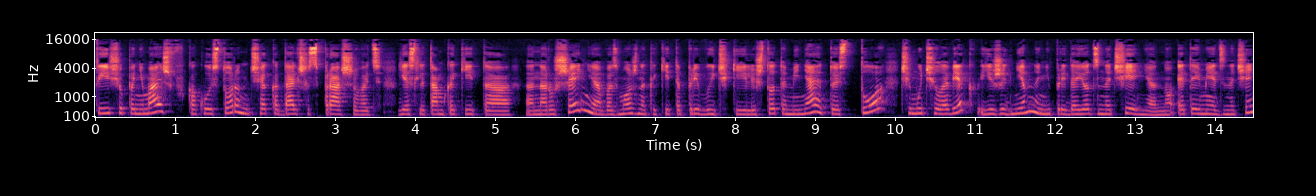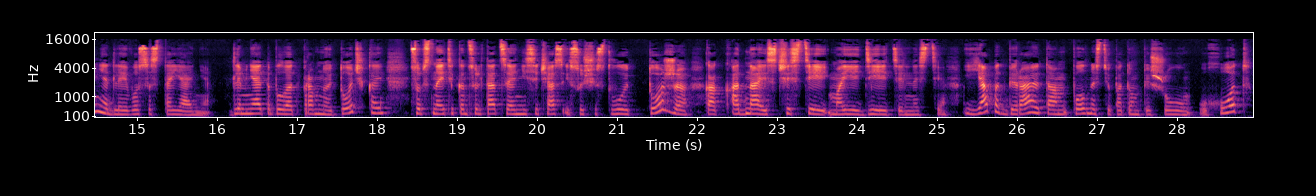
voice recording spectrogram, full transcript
ты еще понимаешь, в какую сторону человека дальше спрашивать, если там какие-то э, нарушения, возможно, какие-то привычки или что-то меняет. То есть то, чему человек ежедневно не придает значения, но это имеет значение для его состояния. Для меня это было отправной точкой. Собственно, эти консультации, они сейчас и существуют тоже как одна из частей моей деятельности. И я подбираю там полностью, потом пишу уход,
